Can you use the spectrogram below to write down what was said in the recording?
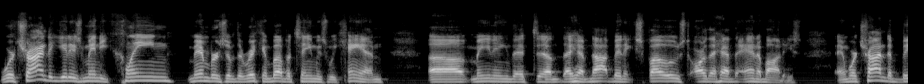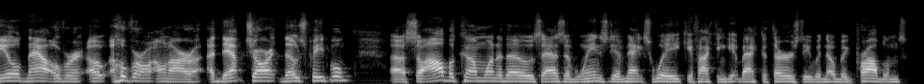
We're trying to get as many clean members of the Rick and Bubba team as we can, uh, meaning that um, they have not been exposed or they have the antibodies. And we're trying to build now over over on our adept chart those people. Uh, so I'll become one of those as of Wednesday of next week if I can get back to Thursday with no big problems.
